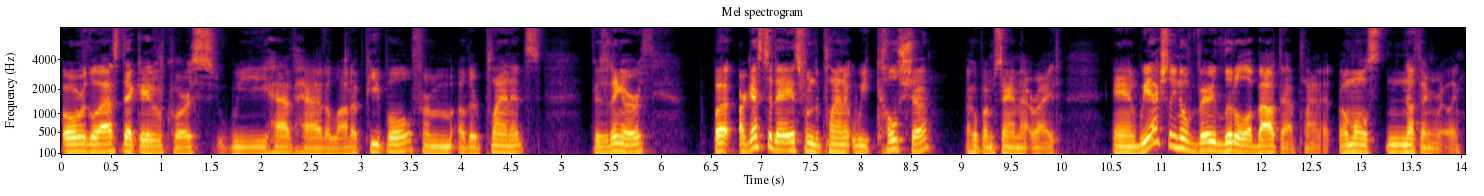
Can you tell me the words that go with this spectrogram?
over the last decade, of course, we have had a lot of people from other planets visiting Earth. But our guest today is from the planet Weekulsha. I hope I'm saying that right. And we actually know very little about that planet. Almost nothing, really.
